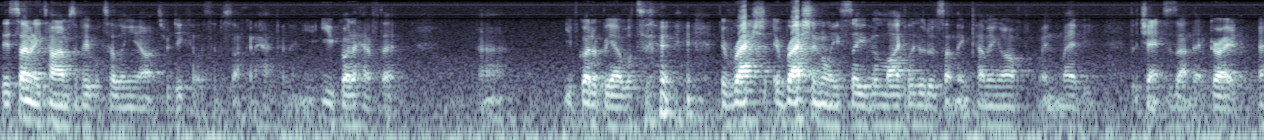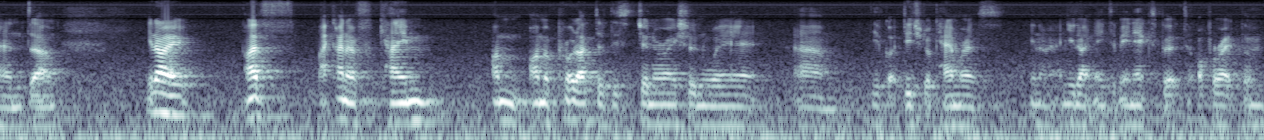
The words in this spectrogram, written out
there's so many times of people telling you, oh, it's ridiculous and it's not going to happen. And you, have got to have that, uh, you've got to be able to irras- irrationally see the likelihood of something coming off when maybe the chances aren't that great. And, um, you know, I've, I kind of came, I'm, I'm a product of this generation where, um, you've got digital cameras, you know, and you don't need to be an expert to operate them,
